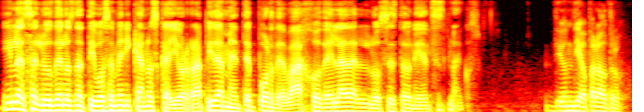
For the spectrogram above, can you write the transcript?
Y la salud de los nativos americanos cayó rápidamente por debajo de la de los estadounidenses blancos. De un día para otro.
